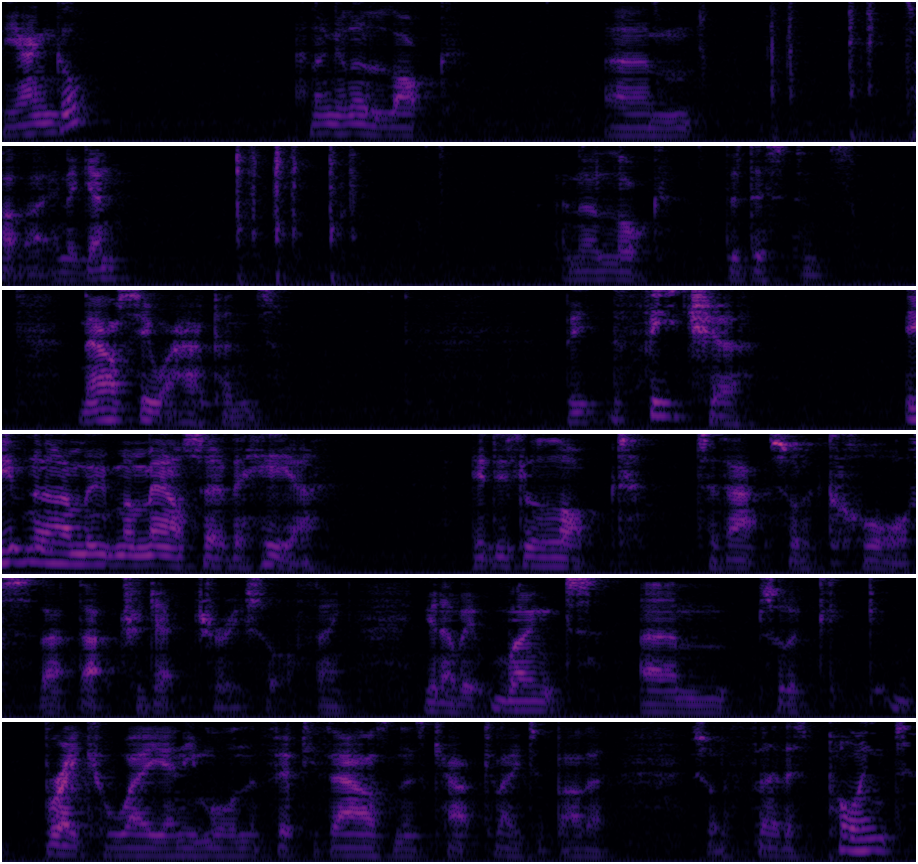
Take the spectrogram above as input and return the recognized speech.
the angle, and I'm going to lock, um, type that in again, and then lock the distance. Now see what happens. The, the feature, even though I move my mouse over here, it is locked to that sort of course, that, that trajectory sort of thing. You know, it won't um, sort of break away any more than 50,000 as calculated by the sort of furthest point.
